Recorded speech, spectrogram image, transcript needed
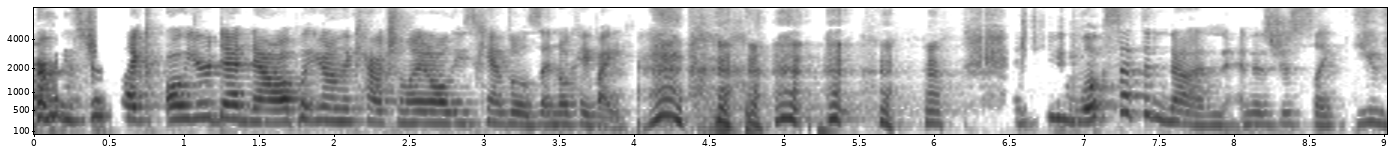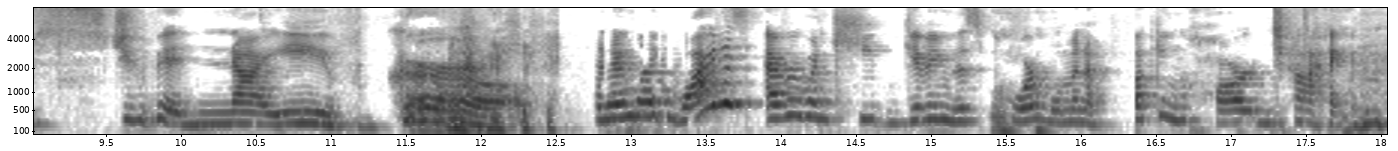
Norman's just like, "Oh, you're dead now. I'll put you on the couch and light all these candles, and okay, bye." And she looks at the nun and is just like, You stupid, naive girl. and I'm like, Why does everyone keep giving this poor woman a fucking hard time?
